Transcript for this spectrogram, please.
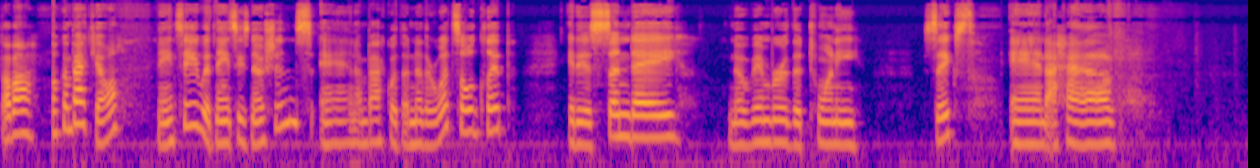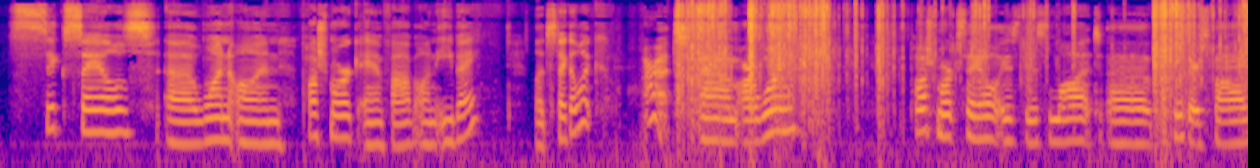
Bye-bye. Welcome back, y'all. Nancy with Nancy's Notions, and I'm back with another What Sold clip. It is Sunday, November the 26th, and I have six sales, uh, one on Poshmark and five on eBay. Let's take a look. All right, um, our one Poshmark sale is this lot of, I think there's five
